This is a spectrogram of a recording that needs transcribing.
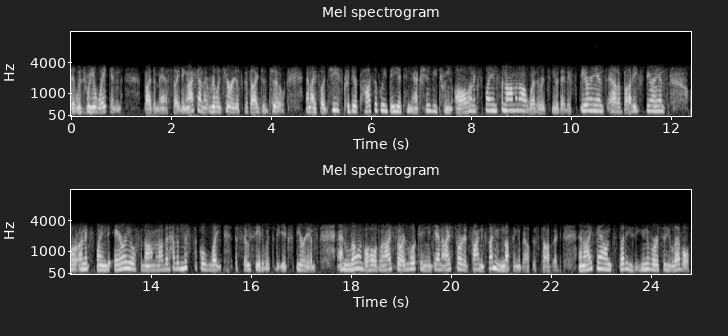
that was reawakened by the mass sighting. And I found that really curious because I did too. And I thought, geez, could there possibly be a connection between all unexplained phenomena, whether it's near death experience, out of body experience, or unexplained aerial phenomena that have a mystical light associated with the experience? And lo and behold, when I started looking again, I started finding, because I knew nothing about this topic, and I found studies at university level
